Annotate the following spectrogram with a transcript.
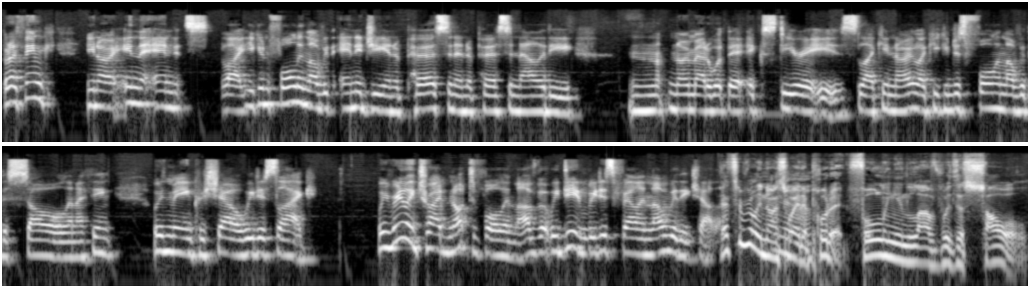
but I think, you know, in the end, it's like you can fall in love with energy and a person and a personality n- no matter what their exterior is. Like, you know, like you can just fall in love with a soul. And I think with me and Chrishell, we just like, we really tried not to fall in love, but we did. We just fell in love with each other. That's a really nice way to put it. Falling in love with a soul.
